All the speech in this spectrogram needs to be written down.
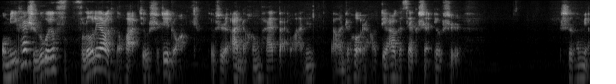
我们一开始如果有 flow layout 的话，就是这种啊，就是按照横排摆完，摆完之后，然后第二个 section 又是十分秒。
